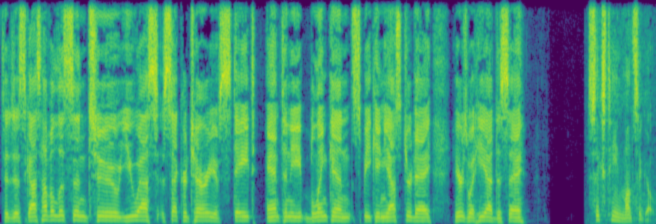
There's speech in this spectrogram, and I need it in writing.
to discuss. Have a listen to U.S. Secretary of State Antony Blinken speaking yesterday. Here's what he had to say. 16 months ago,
